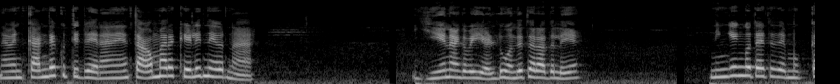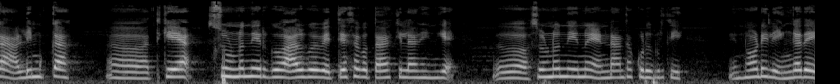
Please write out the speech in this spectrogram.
ನಾವೇನು ಕಂಡೆ ಕೂತಿದ್ದೆ ನಾನೇನು ತಗೊಂಬಾರ ಕೇಳಿದ್ನೆ ಇವ್ರನ್ನ ಏನಾಗವೆ ಎರಡು ಒಂದೇ ಥರ ಅದಲ್ಲಿ ನಿಂಗೆ ಗೊತ್ತಾಯ್ತದೆ, ಮುಕ್ಕ, ಹಳ್ಳಿ ಮುಕ್ಕ ಅದಕ್ಕೆ ಸುಣ್ಣ, ನೀರಿಗೂ ಆಲ್ಗೂ ವ್ಯತ್ಯಾಸ ಗೊತ್ತಾಗಿಲ್ಲ ನಿನಗೆ ಸುಣ್ಣು ನೀನು ಎಂಡ ಅಂತ ಕುಡಿದ್ಬಿಡ್ತಿ. ನೋಡಿಲಿ ಹಿಂಗದೆ,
